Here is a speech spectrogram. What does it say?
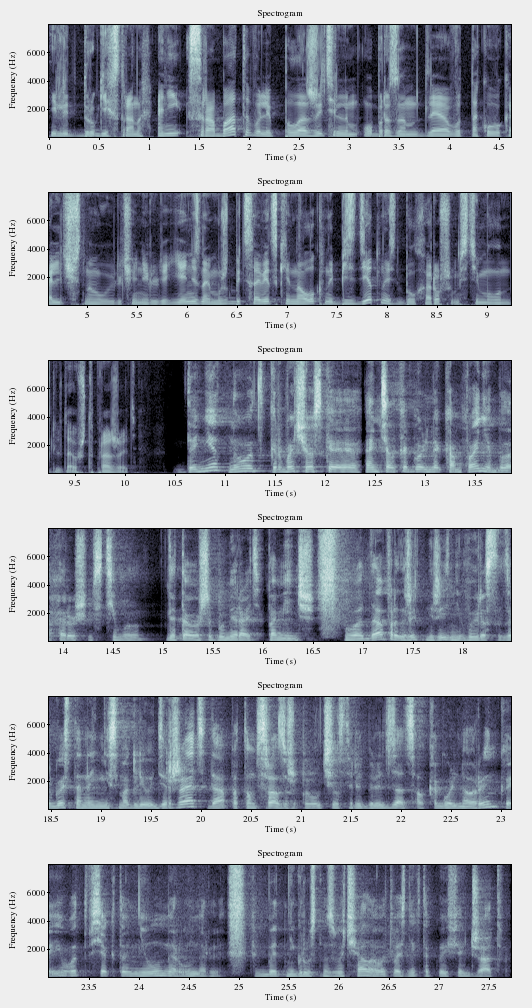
или других странах, они срабатывали положительным образом для вот такого количественного увеличения людей? Я не знаю, может быть, советский налог на бездетность был хорошим стимулом для того, чтобы рожать? Да нет, ну вот Горбачевская антиалкогольная кампания была хорошим стимулом для того, чтобы умирать поменьше. Вот, да, продолжительность жизни выросла. С другой стороны, не смогли удержать, да, потом сразу же получилась либерализация алкогольного рынка, и вот все, кто не умер, умерли. Как бы это не грустно звучало, вот возник такой эффект жатвы.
